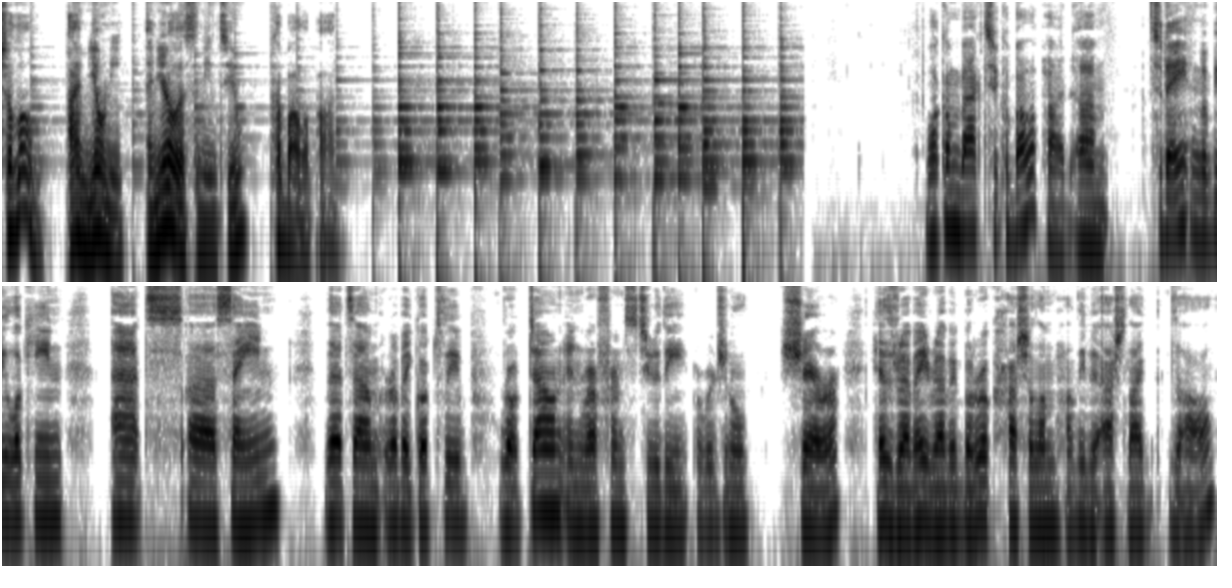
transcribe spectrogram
Shalom, I'm Yoni, and you're listening to Kabbalah Pod. Welcome back to Kabbalah Pod. Um, today I'm going to be looking at a saying that um, Rabbi Gottlieb wrote down in reference to the original sharer, his Rabbi, Rabbi Baruch Hashalom Halevi Ashlag Zal.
